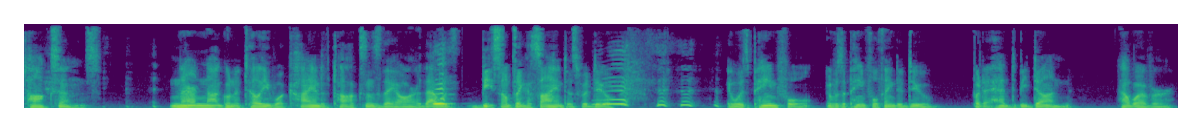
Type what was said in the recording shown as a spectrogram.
Toxins. And they're not going to tell you what kind of toxins they are. That would be something a scientist would do. It was painful. It was a painful thing to do, but it had to be done. However,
